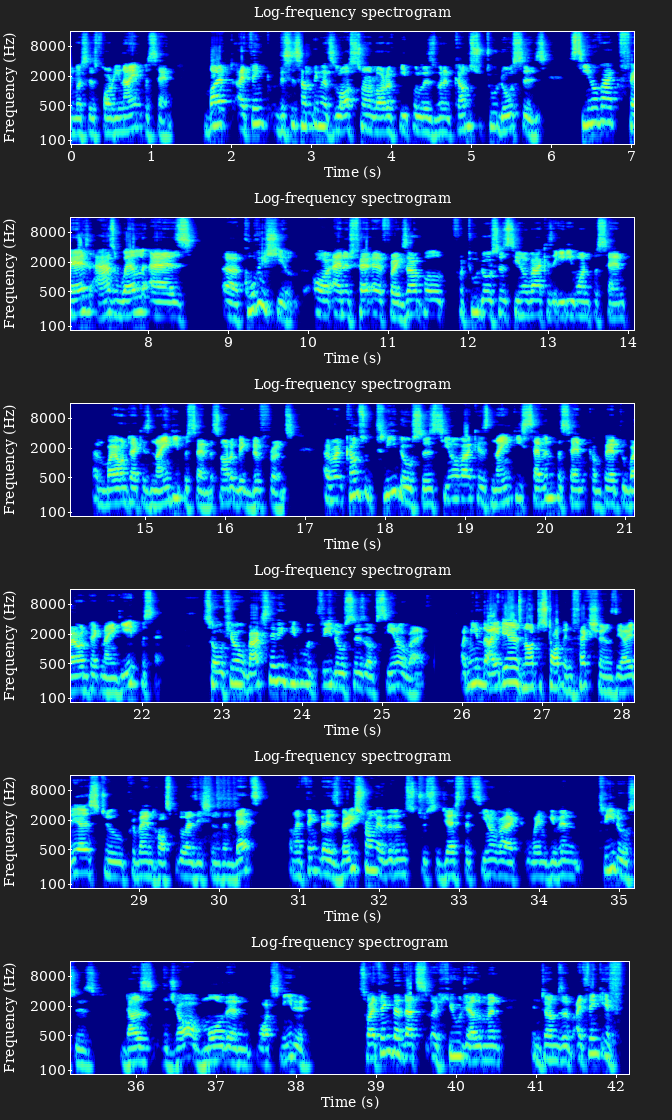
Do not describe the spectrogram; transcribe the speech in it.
versus 49%. But I think this is something that's lost on a lot of people is when it comes to two doses, Sinovac fares as well as uh, Covishield. Or and it, for example, for two doses, Sinovac is 81% and BioNTech is 90%. It's not a big difference. And when it comes to three doses, Sinovac is 97% compared to BioNTech 98%. So if you're vaccinating people with three doses of Sinovac, I mean, the idea is not to stop infections. The idea is to prevent hospitalizations and deaths. And I think there's very strong evidence to suggest that Sinovac, when given three doses, does the job more than what's needed. So I think that that's a huge element in terms of, I think if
